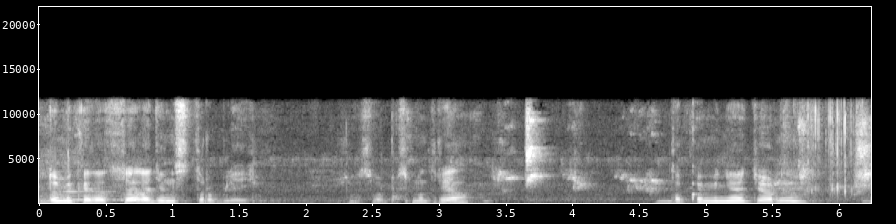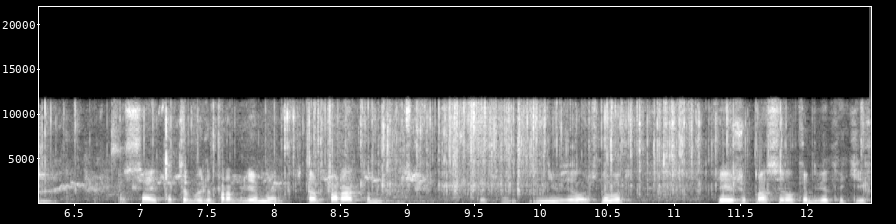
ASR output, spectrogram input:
Домик этот стоил 11 рублей. Сейчас его посмотрел. Такой миниатюрный. Сайт. Это были проблемы с аппаратом. Не взялось. Ну вот, здесь же посылка. Две таких,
